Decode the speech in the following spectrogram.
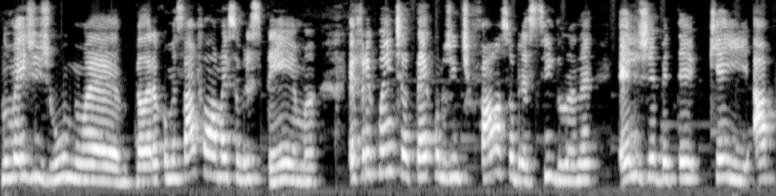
no mês de junho é, a galera começar a falar mais sobre esse tema. É frequente até quando a gente fala sobre a sigla, né, LGBTQIAP+,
